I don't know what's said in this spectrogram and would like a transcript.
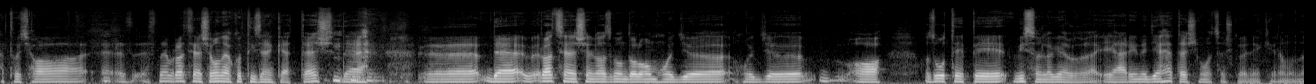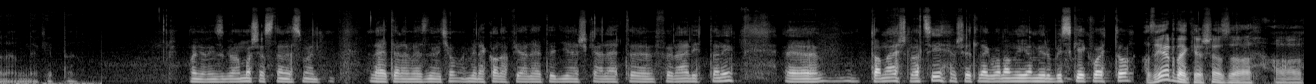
Hát, hogyha ez, ez nem racionálisan mondom, akkor 12-es, de, de racionálisan azt gondolom, hogy, hogy a, az OTP viszonylag előjár. Én egy ilyen 7-es, 8-as környékére mondanám mindenképpen nagyon izgalmas, aztán ezt majd lehet elemezni, hogy minek alapján lehet egy ilyen skálát felállítani. Tamás, Laci, esetleg valami, amiről büszkék vagytok? Az érdekes az a, a,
